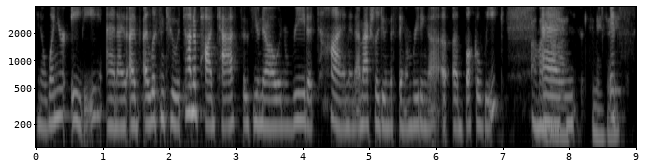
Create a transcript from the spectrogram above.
you know, when you're 80, and I, I, I, listen to a ton of podcasts, as you know, and read a ton. And I'm actually doing this thing. I'm reading a, a book a week. Oh my and God. It's amazing. It's,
